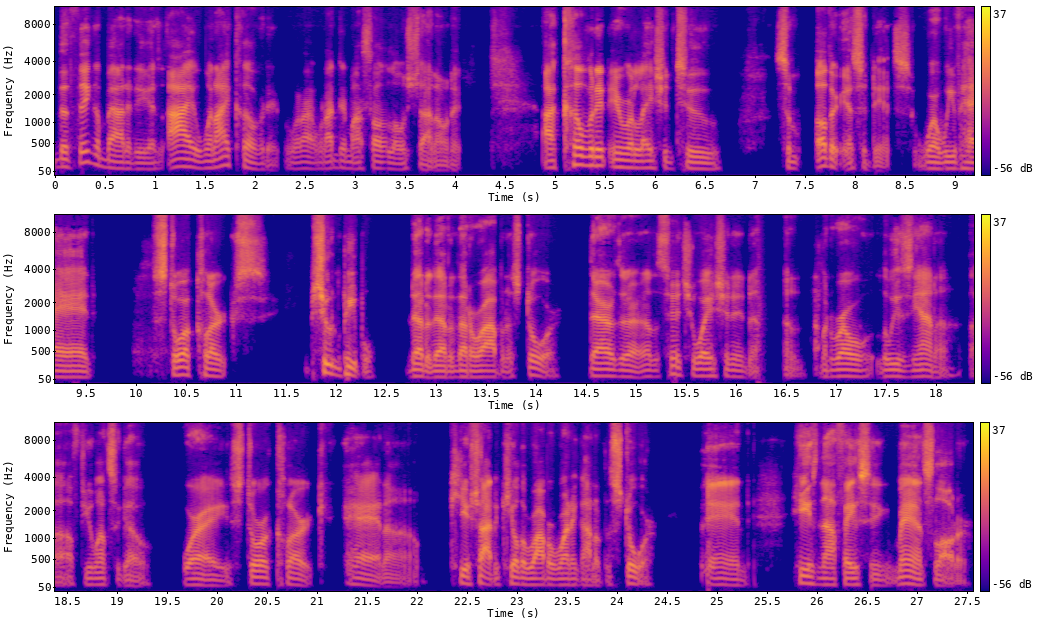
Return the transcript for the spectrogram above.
the thing about it is I when I covered it when I when I did my solo shot on it, I covered it in relation to some other incidents where we've had store clerks shooting people that are, that are, that are robbing a store. There's a, a situation in uh, Monroe, Louisiana, uh, a few months ago, where a store clerk had um, ki- shot and killed a robber running out of the store, and he's now facing manslaughter.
